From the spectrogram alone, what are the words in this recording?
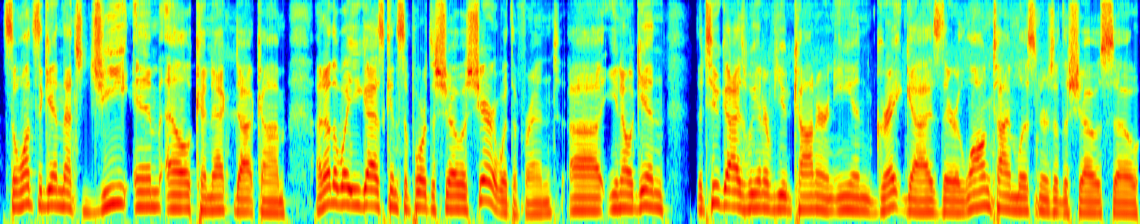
So once again, that's gmlconnect.com. Another way you guys can support the show is share it with a friend. Uh, you know, again, the two guys we interviewed, Connor and Ian, great guys. They're longtime listeners of the show. So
